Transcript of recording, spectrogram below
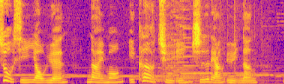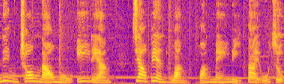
素习有缘，乃蒙一客取银十两与能。另充老母衣粮，教便往黄梅礼拜五祖，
